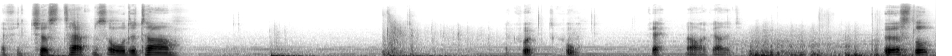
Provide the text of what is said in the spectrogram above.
if it just happens all the time. Equipped, cool. Okay, now I got it. Pistol.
